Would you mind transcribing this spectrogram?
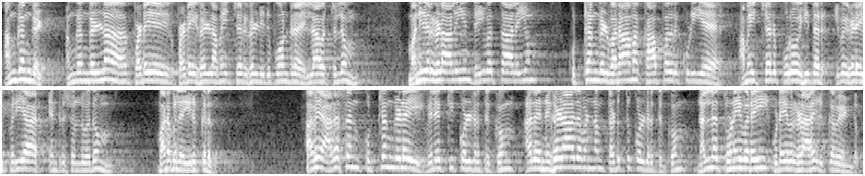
அங்கங்கள் அங்கங்கள்னா படை படைகள் அமைச்சர்கள் இது போன்ற எல்லாவற்றிலும் மனிதர்களாலேயும் தெய்வத்தாலேயும் குற்றங்கள் வராமல் காப்பதற்குரிய அமைச்சர் புரோகிதர் இவைகளை பெரியார் என்று சொல்லுவதும் மரபில் இருக்கிறது. அவை அரசன் குற்றங்களை விலக்கி கொள்றதுக்கும் அதை நிகழாத வண்ணம் தடுத்து கொள்றதுக்கும் நல்ல துணைவரை உடையவர்களாக இருக்க வேண்டும்.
